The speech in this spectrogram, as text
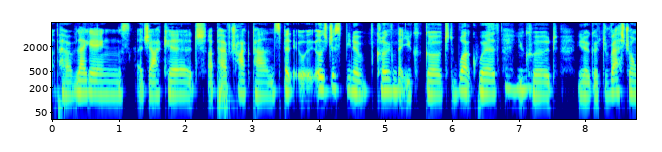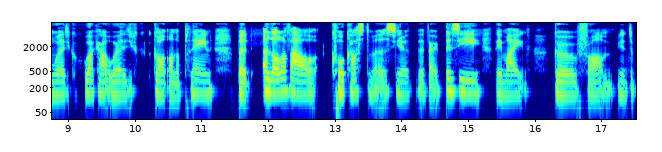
a pair of leggings, a jacket, a pair of track pants, but it, it was just, you know, clothing that you could go to work with, you mm-hmm. could, you know, go to the restaurant with, you could work out with, you could go on a plane. But a lot of our core customers, you know, they're very busy. They might go from you know the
